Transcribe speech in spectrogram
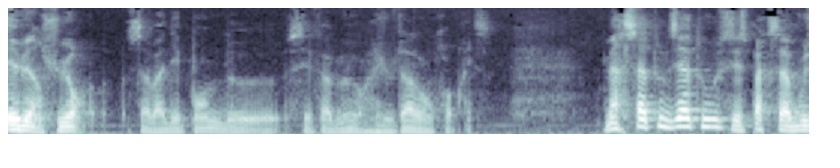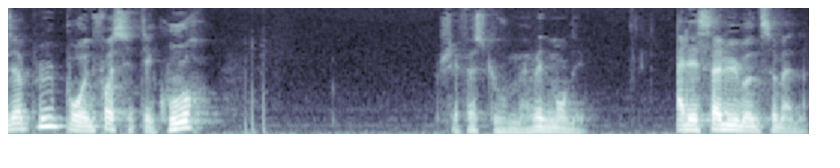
Et bien sûr, ça va dépendre de ces fameux résultats d'entreprise. Merci à toutes et à tous, j'espère que ça vous a plu. Pour une fois, c'était court. J'ai fait ce que vous m'avez demandé. Allez, salut, bonne semaine.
